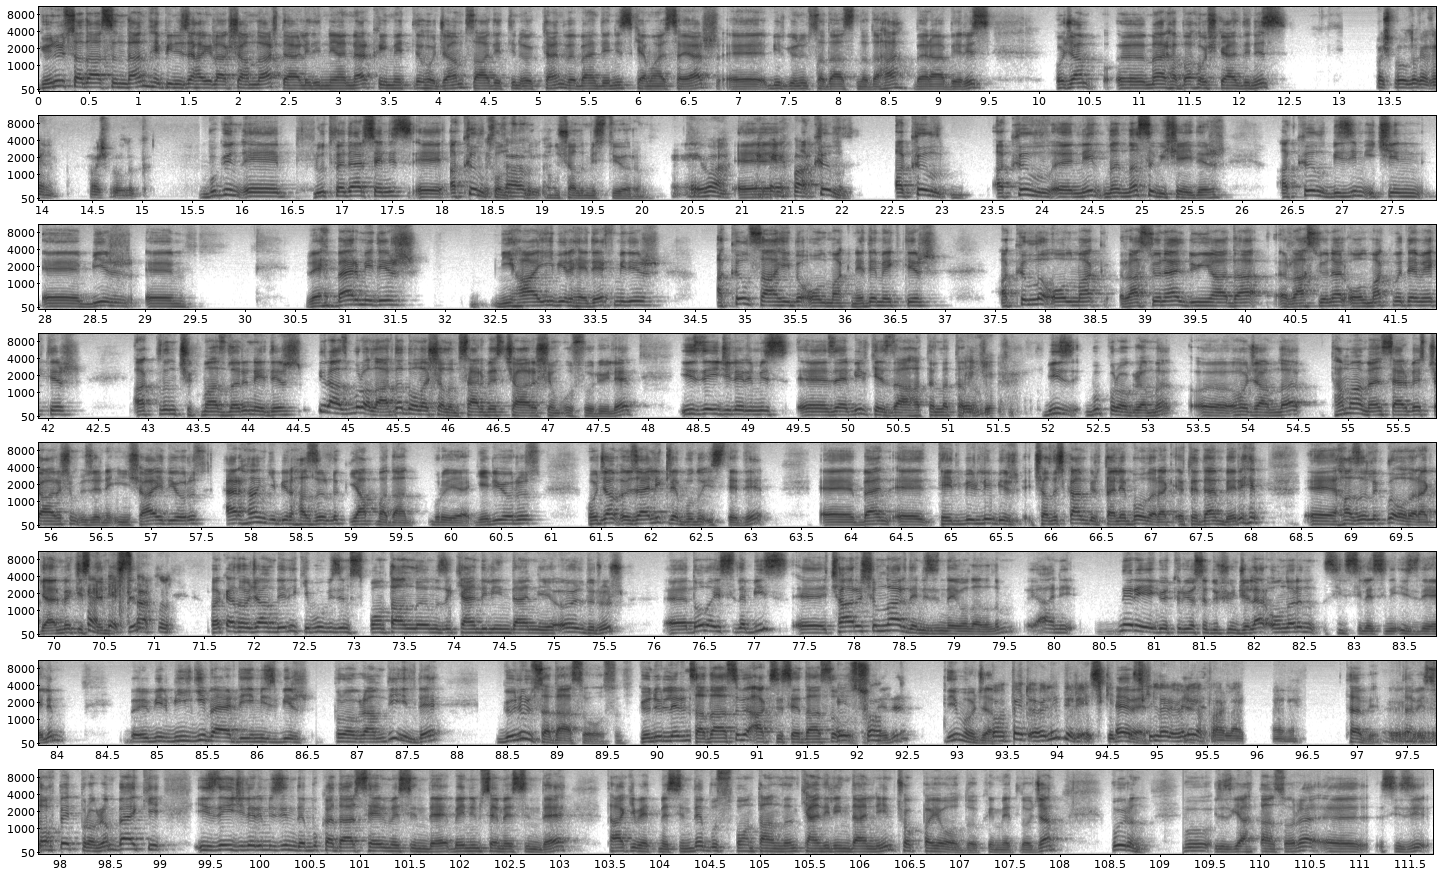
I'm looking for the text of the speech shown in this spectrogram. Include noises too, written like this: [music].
Gönül Sadası'ndan hepinize hayırlı akşamlar değerli dinleyenler. Kıymetli hocam Saadettin Ökten ve ben Deniz Kemal Sayar e, bir Gönül Sadası'nda daha beraberiz. Hocam e, merhaba, hoş geldiniz. Hoş bulduk efendim, hoş bulduk. Bugün e, lütfederseniz e, akıl konusunu konuşalım istiyorum. Eyvah, e, eyvah. Akıl, akıl, akıl e, ne, nasıl bir şeydir? Akıl bizim için e, bir... E, rehber midir? Nihai bir hedef midir? Akıl sahibi olmak ne demektir? Akıllı olmak rasyonel dünyada rasyonel olmak mı demektir? Aklın çıkmazları nedir? Biraz buralarda dolaşalım serbest çağrışım usulüyle. İzleyicilerimize bir kez daha hatırlatalım. Peki. Biz bu programı e, hocamla tamamen serbest çağrışım üzerine inşa ediyoruz. Herhangi bir hazırlık yapmadan buraya geliyoruz. Hocam özellikle bunu istedi. Ee, ben e, tedbirli bir, çalışkan bir talebe olarak öteden beri hep e, hazırlıklı olarak gelmek [laughs] istemiştim. Fakat hocam dedi ki bu bizim spontanlığımızı, kendiliğindenliği öldürür. E, dolayısıyla biz çağrışımlar denizinde yol alalım. Yani nereye götürüyorsa düşünceler onların silsilesini izleyelim böyle bir bilgi verdiğimiz bir program değil de gönül sadası olsun. Gönüllerin sadası ve aksi sedası e, olsun e, dedi. Değil mi hocam? Sohbet öyledir eski. Evet, Eskiler öyle evet. yaparlar. Yani. Tabii, ee, tabii. Sohbet programı belki izleyicilerimizin de bu kadar sevmesinde, benimsemesinde, takip etmesinde bu spontanlığın, kendiliğindenliğin çok payı olduğu kıymetli hocam. Buyurun bu rizgahtan sonra e, sizi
